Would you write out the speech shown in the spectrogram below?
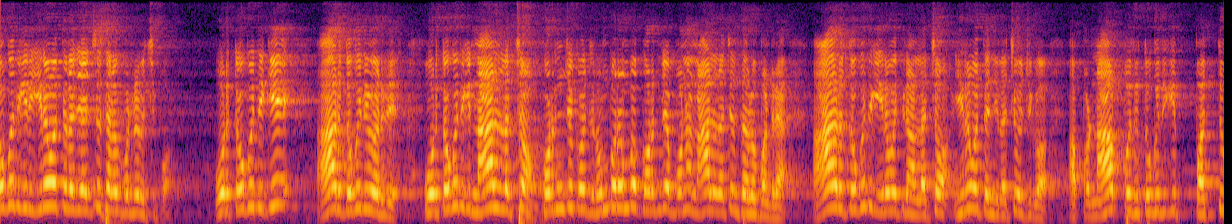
தொகுதிக்கு இருபத்தி லட்சம் செலவு பண்ணி வச்சுப்போம். ஒரு தொகுதிக்கு ஆறு தொகுதி வருது. ஒரு தொகுதிக்கு நாலு லட்சம். குறைஞ்ச கொஞ்சம் ரொம்ப ரொம்ப குறைஞ்ச போனால் நாலு லட்சம் செலவு பண்ணுறேன் ஆறு தொகுதிக்கு இருபத்தி நாலு லட்சம் இருபத்தஞ்சு லட்சம் வச்சுக்கோ. அப்போ நாற்பது தொகுதிக்கு பத்து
